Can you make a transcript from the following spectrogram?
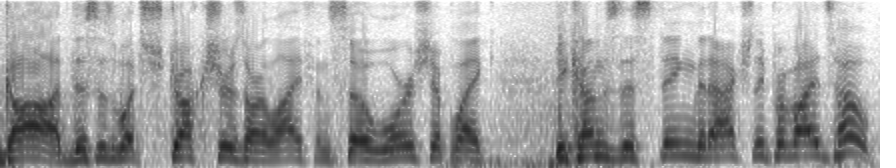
God. This is what structures our life. And so worship like becomes this thing that actually provides hope.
